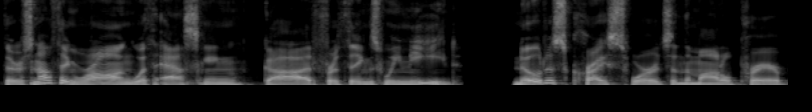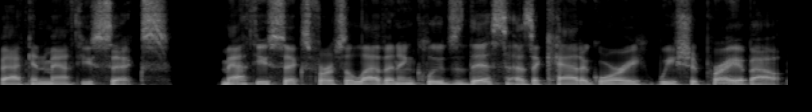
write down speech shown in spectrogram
there's nothing wrong with asking God for things we need. Notice Christ's words in the model prayer back in Matthew 6. Matthew 6, verse 11, includes this as a category we should pray about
